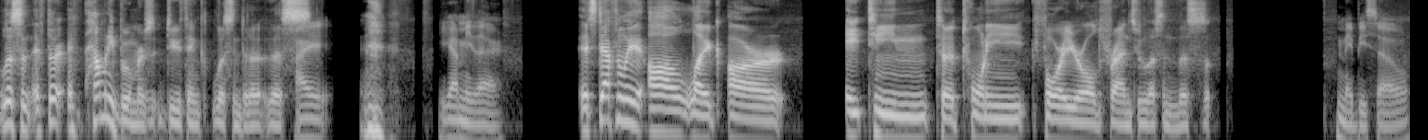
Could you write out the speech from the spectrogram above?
Listen, if there, if, how many boomers do you think listen to this? I, you got me there. It's definitely all like our 18 to 24 year old friends who listen to this. Maybe so.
